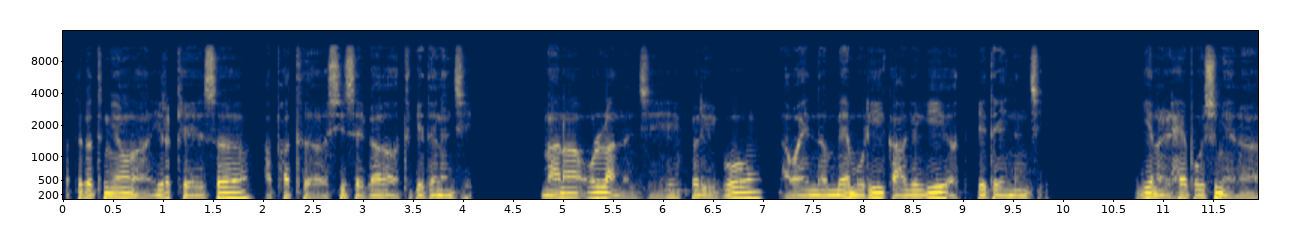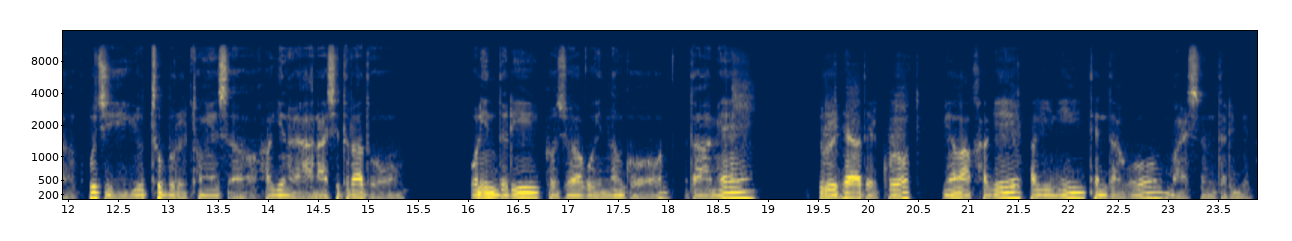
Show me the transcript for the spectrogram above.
아파트 같은 경우는 이렇게 해서 아파트 시세가 어떻게 되는지 얼마나 올랐는지 그리고 나와 있는 매물이 가격이 어떻게 되어 있는지 확인을 해 보시면 굳이 유튜브를 통해서 확인을 안 하시더라도 본인들이 거주하고 있는 곳, 그 다음에 입주를 해야 될 곳 명확하게 확인이 된다고 말씀드립니다.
